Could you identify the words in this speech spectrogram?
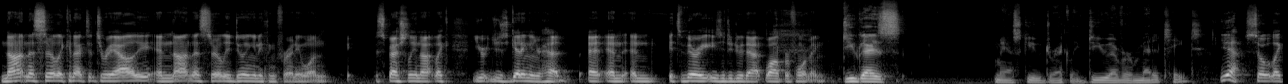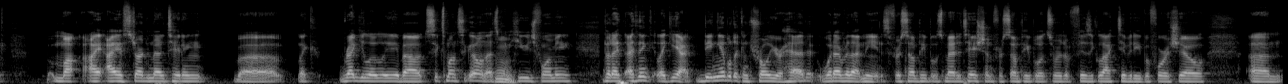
not necessarily connected to reality and not necessarily doing anything for anyone. Especially not like you're just getting in your head, and, and and it's very easy to do that while performing. Do you guys? Let me ask you directly. Do you ever meditate? Yeah. So like, my, I I started meditating uh, like regularly about six months ago, and that's been huge for me. But I, I think like yeah, being able to control your head, whatever that means. For some people, it's meditation. For some people, it's sort of physical activity before a show. Um,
